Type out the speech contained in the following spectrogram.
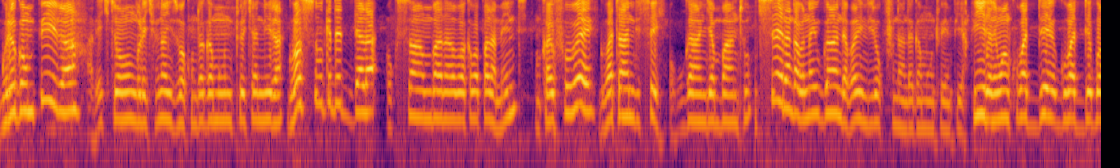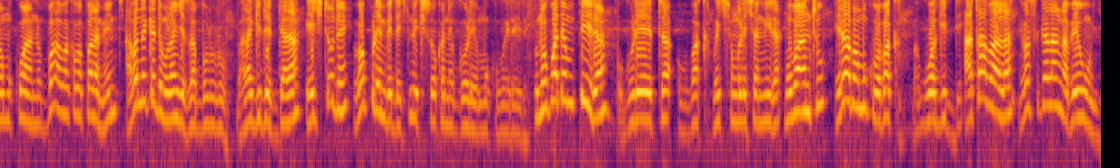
guno gw'omupiira ab'ekitongole ekivunaanyizibwa ku ndagamuntu ekya nira gwe basuukidde ddala okusamba n'ababaka ba palamenti mu kaifube gwe batandise okuganja mu bantu. Mu kiseera nga bannayuganda balindira okufuna ndagamuntu empya. Piira newankubadde gubadde gwa mukwano bo ababaka ba palamenti abanekedde mu langi eza bbululu. Balagidde ddala ekitone we bakulembedde ekitundu ekisooka n'eggoola emu ku bwereere guno ogubadde mupiira oguleeta obubaka bw'ekitongole kya nira mu bantu era abamu ku babaka baguwagidde. Ate abalala ne basigala nga beewuunya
